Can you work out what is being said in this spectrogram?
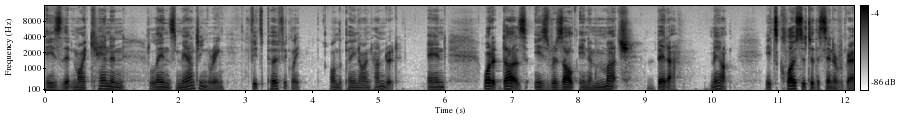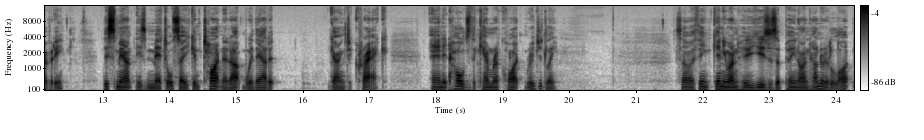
is that my Canon lens mounting ring fits perfectly on the P900 and what it does is result in a much better mount. It's closer to the center of gravity. This mount is metal so you can tighten it up without it going to crack and it holds the camera quite rigidly. So I think anyone who uses a P900 a lot,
